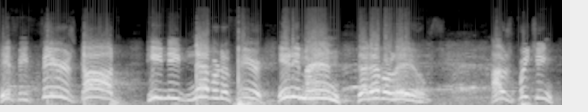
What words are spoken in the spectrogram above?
If he fears God, he need never to fear any man that ever lives. I was preaching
